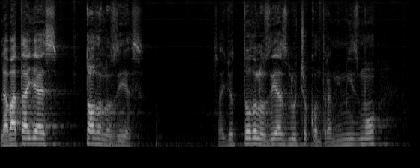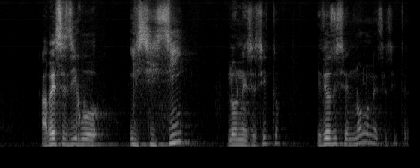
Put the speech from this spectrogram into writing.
La batalla es todos los días. O sea, yo todos los días lucho contra mí mismo. A veces digo, ¿y si sí lo necesito? Y Dios dice, no lo necesites.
